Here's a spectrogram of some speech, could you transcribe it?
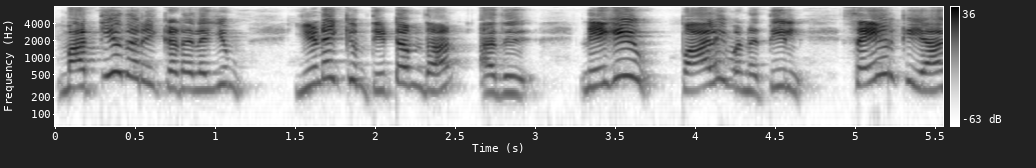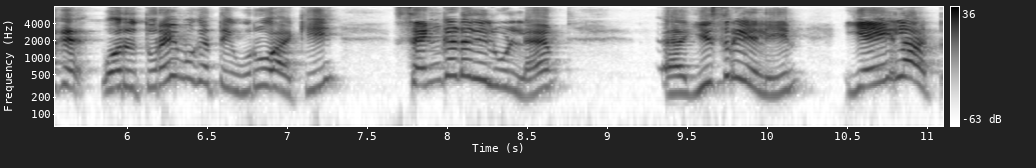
மத்தியதரை கடலையும் இணைக்கும் திட்டம்தான் அது. நெகேவ் பாலைவனத்தில் செயற்கையாக ஒரு துறைமுகத்தை உருவாக்கி செங்கடலில் உள்ள இஸ்ரேலின் எய்லாட்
